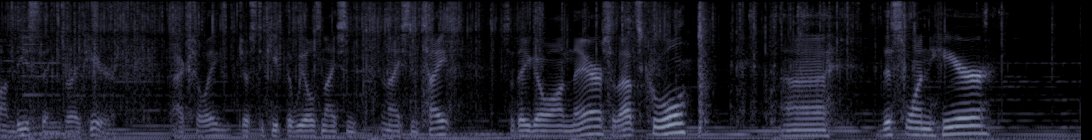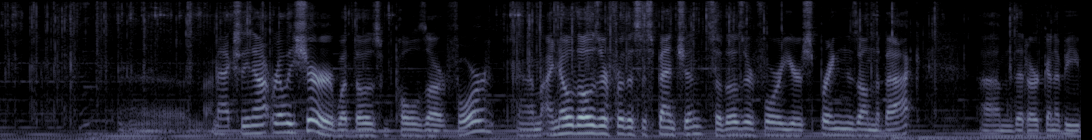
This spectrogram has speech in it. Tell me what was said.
on these things right here, actually, just to keep the wheels nice and nice and tight. So they go on there, so that's cool. Uh, this one here, I'm actually not really sure what those poles are for. Um, I know those are for the suspension, so those are for your springs on the back um, that are going to be,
